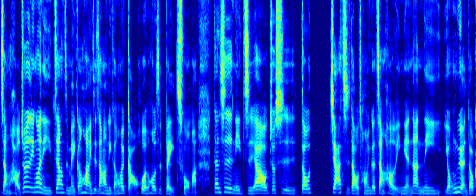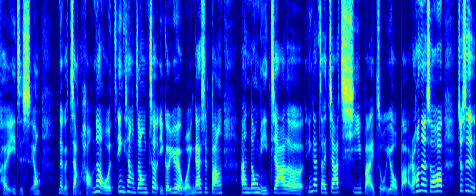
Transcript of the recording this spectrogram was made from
账号。就是因为你这样子每更换一次账号，你可能会搞混或是背错嘛。但是你只要就是都加值到同一个账号里面，那你永远都可以一直使用。那个账号，那我印象中这一个月我应该是帮安东尼加了，应该才加七百左右吧。然后那时候就是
